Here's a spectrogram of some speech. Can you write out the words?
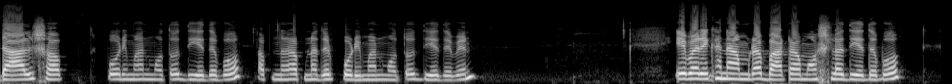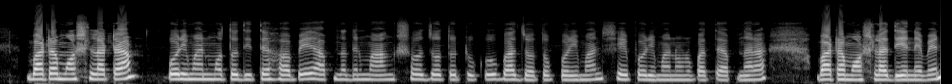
ডাল সব পরিমাণ মতো দিয়ে দেব। আপনারা আপনাদের পরিমাণ মতো দিয়ে দেবেন। এবার এখানে আমরা বাটা মশলা দিয়ে দেব। বাটা মশলাটা পরিমাণ মতো দিতে হবে। আপনাদের মাংস যতটুকু বা যত পরিমাণ, সেই পরিমাণ অনুপাতে আপনারা বাটা মশলা দিয়ে নেবেন।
